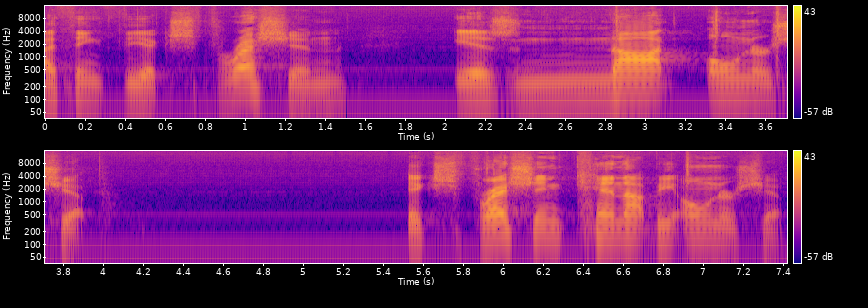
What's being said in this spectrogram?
I think the expression is not ownership. Expression cannot be ownership.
